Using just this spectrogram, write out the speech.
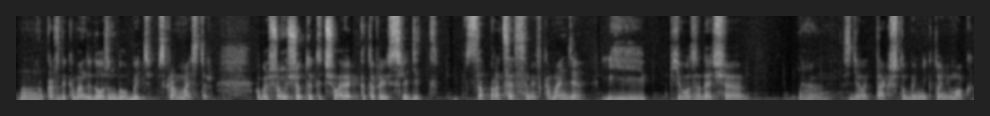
у каждой команды должен был быть Scrum-мастер. По большому счету это человек, который следит за процессами в команде, и его задача э, сделать так, чтобы никто не мог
